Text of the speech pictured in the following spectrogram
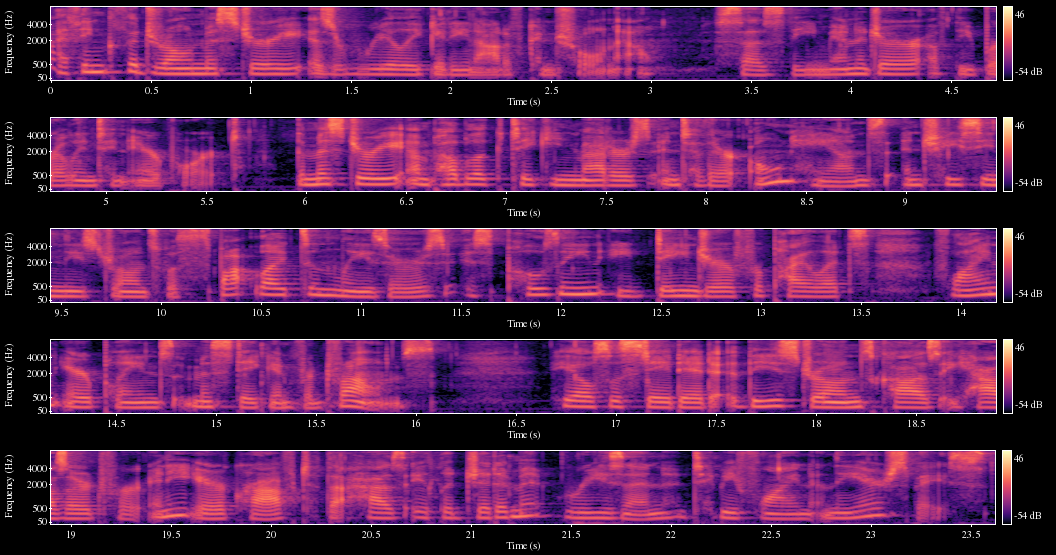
I think the drone mystery is really getting out of control now, says the manager of the Burlington airport. The mystery and public taking matters into their own hands and chasing these drones with spotlights and lasers is posing a danger for pilots flying airplanes mistaken for drones. He also stated these drones cause a hazard for any aircraft that has a legitimate reason to be flying in the airspace.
